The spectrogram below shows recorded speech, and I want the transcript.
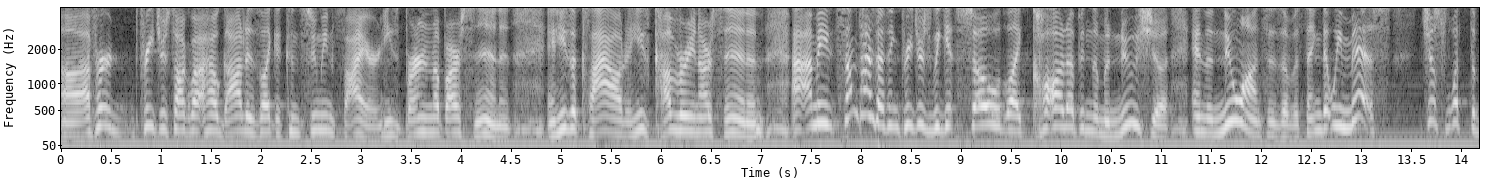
Uh, I've heard preachers talk about how God is like a consuming fire and he's burning up our sin and, and he's a cloud and he's covering our sin. And I mean, sometimes I think preachers, we get so like caught up in the minutia and the nuances of a thing that we miss just what the,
